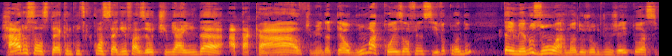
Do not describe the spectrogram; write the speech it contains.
Raros são os técnicos que conseguem fazer o time ainda atacar, o time ainda ter alguma coisa ofensiva quando tem menos um, armando o jogo de um jeito assim.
